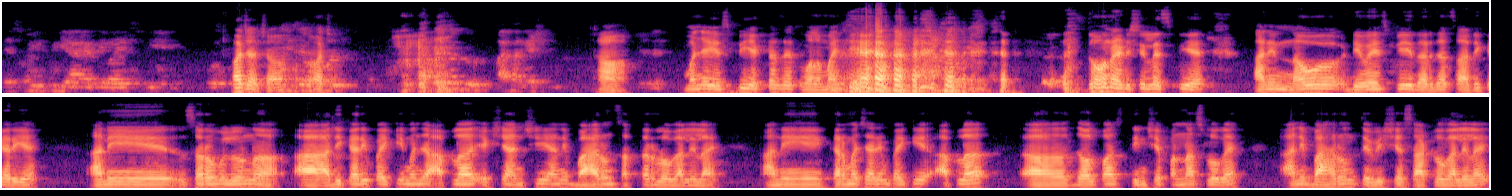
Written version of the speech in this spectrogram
ते आहे, DYSP, अच्छा अच्छा अच्छा। हा म्हणजे एस पी एकटाच आहे तुम्हाला माहिती आहे. दोन ॲडिशनल एस पी आहे आणि नऊ डीवायएसपी दर्जाचा अधिकारी आहे. आणि सर्व मिळून अधिकारीपैकी म्हणजे आपलं एकशे ऐंशी आणि बाहेरून सत्तर लोक आलेला आहे आणि कर्मचाऱ्यांपैकी आपलं जवळपास तीनशे पन्नास लोक आहे आणि बाहेरून तेवीसशे साठ लोक आलेला आहे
